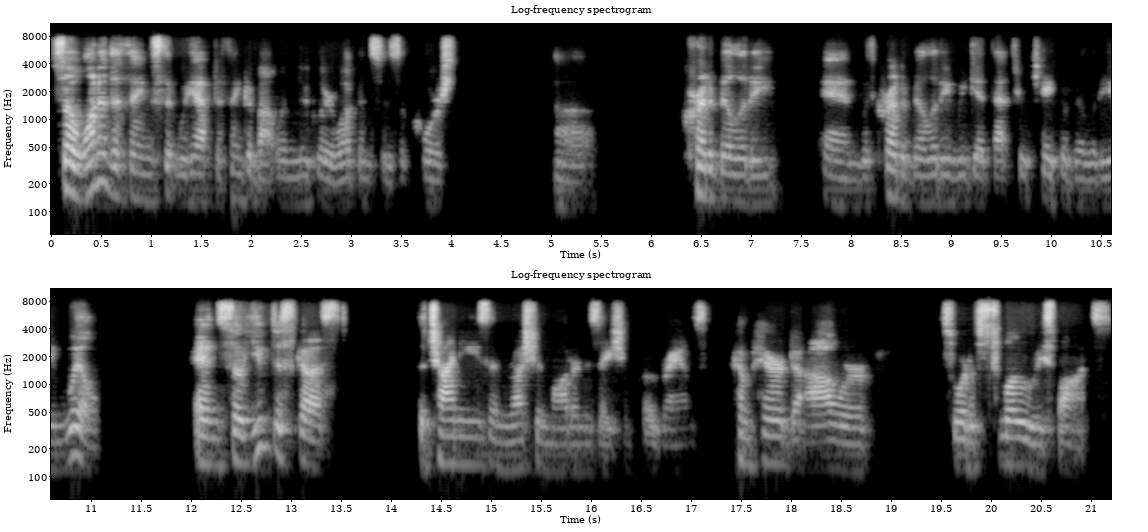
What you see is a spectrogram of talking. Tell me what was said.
So, one of the things that we have to think about with nuclear weapons is, of course, uh, credibility. And with credibility, we get that through capability and will. And so, you've discussed the Chinese and Russian modernization programs compared to our sort of slow response.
